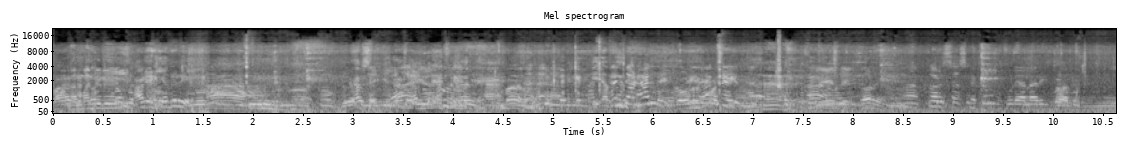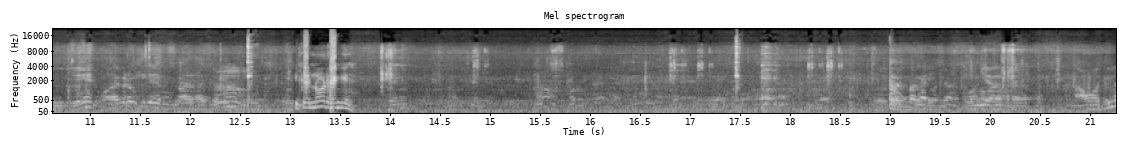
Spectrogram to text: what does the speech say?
ಪಾರ್ವತೇಶ್ವರ ಮಹಾದೇವ ಶ್ರೀಮದ್ ಪಂಚಾಚಾರ್ಯ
